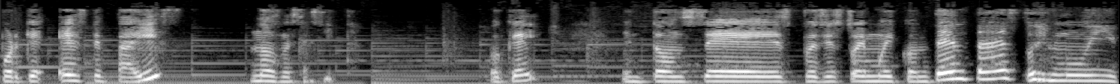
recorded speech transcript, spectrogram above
porque este país nos necesita. ¿Ok? Entonces, pues yo estoy muy contenta, estoy muy,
